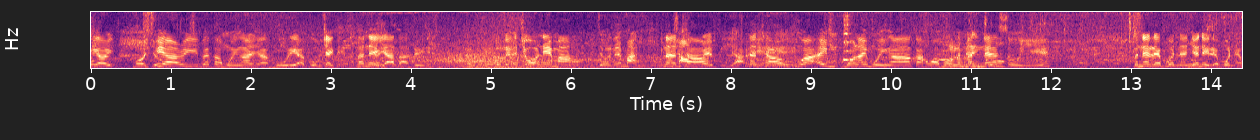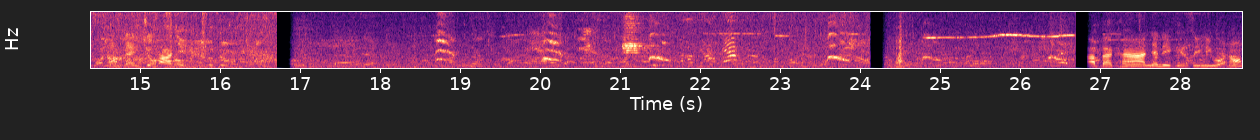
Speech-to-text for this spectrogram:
AR မော်ကျုံ AR ဘက်ကမွေးငါတွေကကိုတွေကအကုန်ကြိုက်တယ်ဇက်နဲ့ရတာတွေ့တယ်ဟုတ်ကဲ့ဟုတ်တယ်အကျော်ထဲမှာကျော်ထဲမှာ2000ပဲပြီးရတယ်2000သူကအဲ့မော်လိုက်မွေးငါကဟိုပါပေါ့မော်လမမြိုင်ကျွန်းနဲ့ဆိုရင်မနဲ့လည်းဖွင့်နေညနေလည်းဖွင့်နေပေါ့နော်နိုင်ကျွန်းစားကြည့် အဘခန်းညနေခင်းဈေးလေးပေါ့နော်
